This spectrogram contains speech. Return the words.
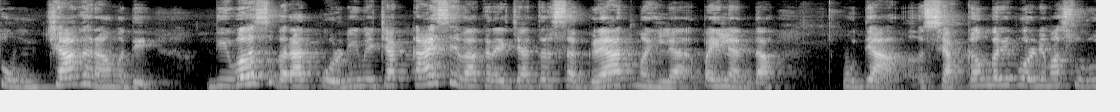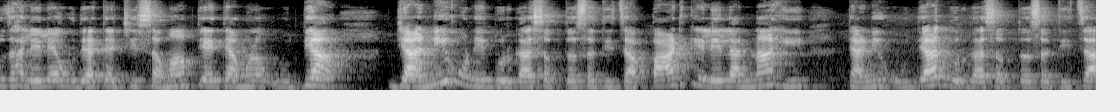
तुमच्या घरामध्ये दिवसभरात पौर्णिमेच्या काय सेवा करायच्या? तर सगळ्यात महिला पहिल्यांदा उद्या शाकंबरी पौर्णिमा सुरू झालेल्या उद्या त्याची समाप्ती आहे. त्यामुळं उद्या ज्यांनी कोणी दुर्गा सप्तसतीचा पाठ केलेला नाही त्यांनी उद्या दुर्गा सप्तसतीचा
